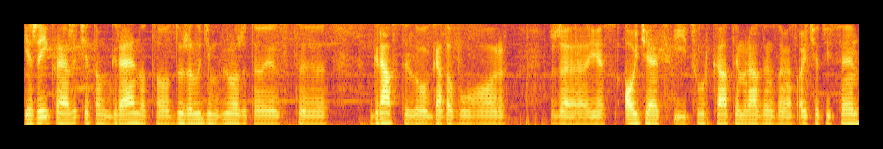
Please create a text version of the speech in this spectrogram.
Jeżeli kojarzycie tą grę, no to dużo ludzi mówiło, że to jest y, gra w stylu God of War, że jest ojciec i córka tym razem zamiast ojciec i syn.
